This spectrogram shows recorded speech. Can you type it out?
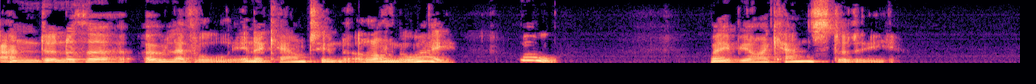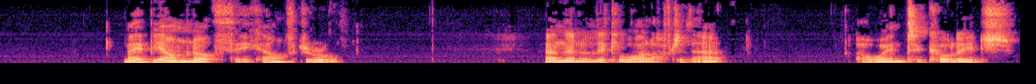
and another O level in accounting along the way. Oh, maybe I can study. Maybe I'm not thick after all. And then a little while after that, I went to college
